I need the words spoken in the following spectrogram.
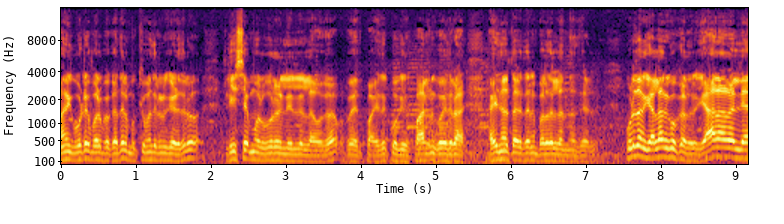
ಮನೆಗೆ ಊಟಕ್ಕೆ ಬರಬೇಕಾದ್ರೆ ಮುಖ್ಯಮಂತ್ರಿಗಳಿಗೆ ಹೇಳಿದರು. ಡಿ ಸಿ ಎಂ ಅವ್ರು ಊರಲ್ಲಿ ಇರಲಿಲ್ಲ ಅವಾಗ ಇದಕ್ಕೆ ಹೋಗಿದ್ರು. ಪಾಲನೆಗೆ ಹೋಗಿದ್ರೆ. ಐದನೇ ತಾರೀಕು ತನಕ ಬರೋದಿಲ್ಲ ಅಂತಂದು ಹೇಳಿ ಉಳಿದವ್ರಿಗೆ ಎಲ್ಲರಿಗೂ ಕರೆದ್ರು. ಯಾರಲ್ಲಿ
